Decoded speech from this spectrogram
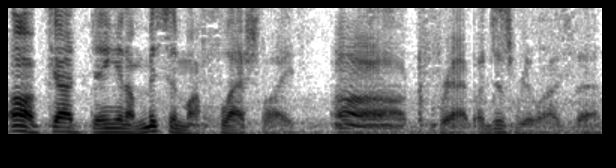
Oh, god dang it, I'm missing my flashlight. Oh, crap. I just realized that.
